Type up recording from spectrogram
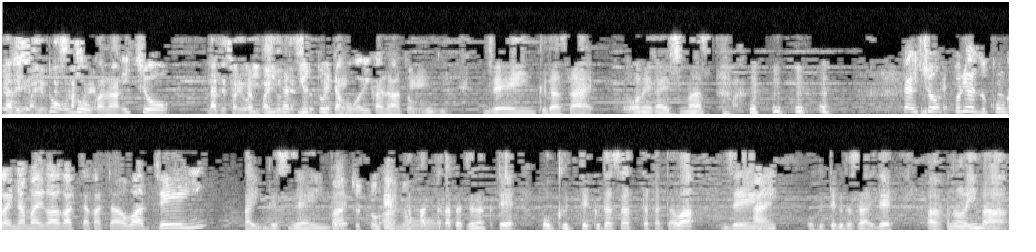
なぜ今言あ、どう、うんですか？どうかな？一応、なぜそれを今みんな言うんですか？言っといた方がいいかなと思う。全員ください。お願いします。じゃあ一応、とりあえず今回名前が上がった方は全員？はい、です、全員で。まあちょっとねあのー上がった方じゃなくて、送ってくださった方は、全員はい送ってください。で、あの、今、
